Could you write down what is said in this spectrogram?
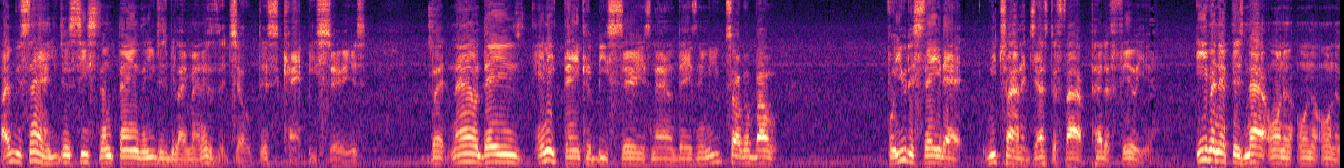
like we saying, you just see some things and you just be like, man, this is a joke. This can't be serious. But nowadays, anything could be serious nowadays. And when you talk about, for you to say that we trying to justify pedophilia, even if it's not on a on a on a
